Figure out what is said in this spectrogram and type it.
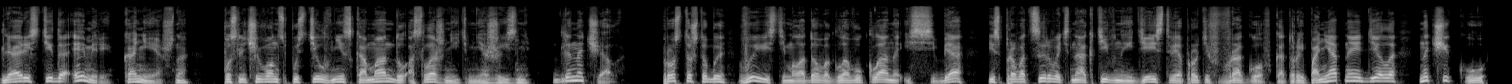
Для Аристида Эмери, конечно. После чего он спустил вниз команду осложнить мне жизнь. Для начала. Просто чтобы вывести молодого главу клана из себя и спровоцировать на активные действия против врагов, которые, понятное дело, на чеку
